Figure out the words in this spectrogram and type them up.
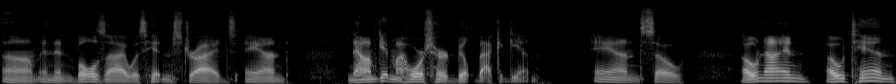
Um, and then Bullseye was hitting strides, and now I'm getting my horse herd built back again. And so, 09, 010,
